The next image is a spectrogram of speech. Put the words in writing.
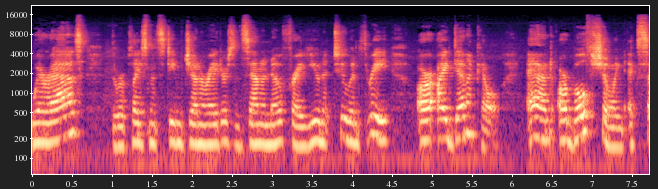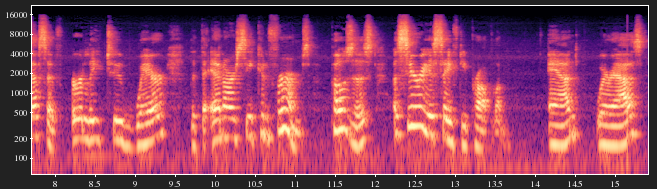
whereas the replacement steam generators in San Onofre Unit 2 and 3 are identical and are both showing excessive early tube wear that the NRC confirms poses a serious safety problem. And whereas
